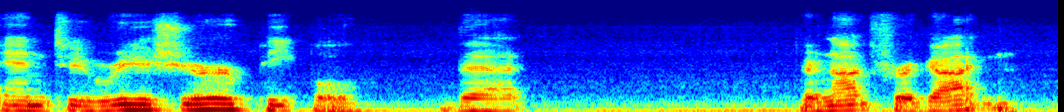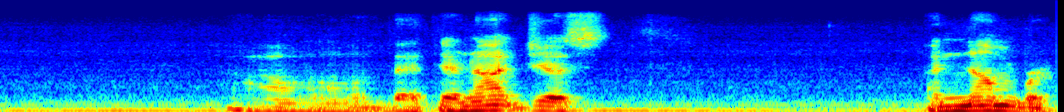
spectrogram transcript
and to reassure people that they're not forgotten uh, that they're not just a number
